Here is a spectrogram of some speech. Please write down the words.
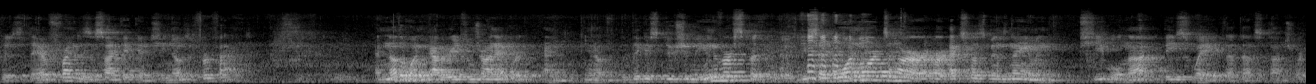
because their friend is a psychic and she knows it for a fact. Another one got a read from John Edward, and, you know, the biggest douche in the universe, but he said one word to her, her ex-husband's name, and she will not be swayed that that's not true.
